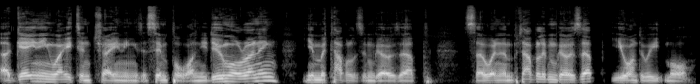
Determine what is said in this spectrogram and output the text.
uh, gaining weight and training is a simple one. You do more running, your metabolism goes up. So when the metabolism goes up, you want to eat more.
